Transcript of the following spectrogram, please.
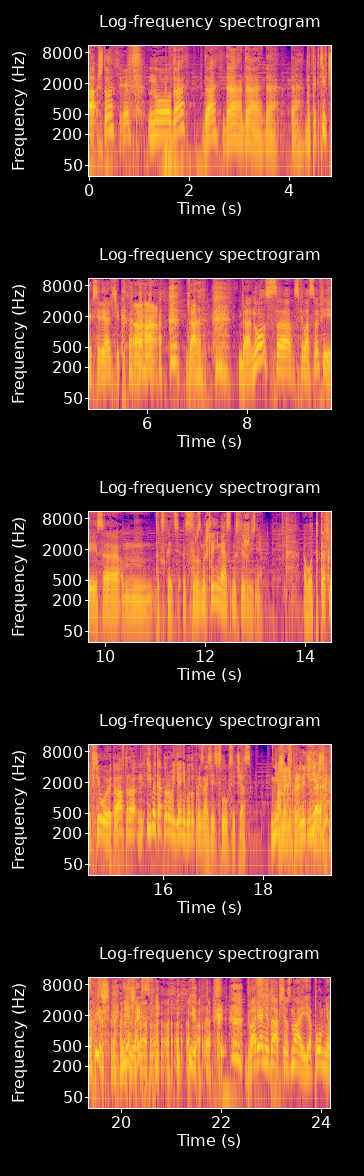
А, что? Сериальчик? Ну, да, да, да, да, да, да. Детективчик, сериальчик. Ага. Да, да, но с, с философией, с, так сказать, с размышлениями о смысле жизни. Вот, как и всего этого автора, имя которого я не буду произносить вслух сейчас. Не Оно Шекспир, неприличное? Не Шекспир, не Шекспир. Дворяне, да, все знаю, я помню,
